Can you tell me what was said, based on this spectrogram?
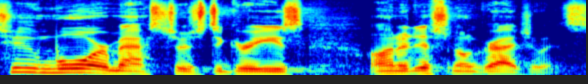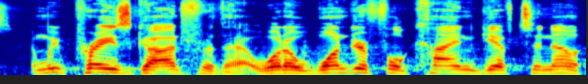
two more master's degrees on additional graduates. And we praise God for that. What a wonderful, kind gift to know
